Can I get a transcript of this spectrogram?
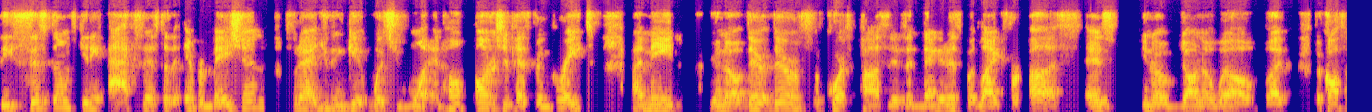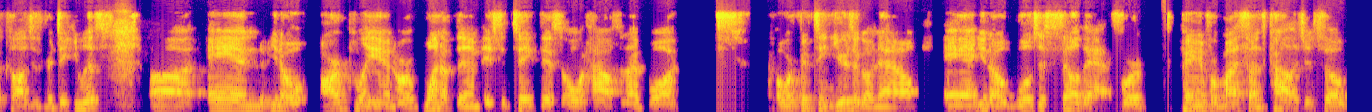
these systems, getting access to the information so that you can get what you want. And home ownership has been great. I mean, you know, there there are of course positives and negatives, but like for us as you know, y'all know well, but the cost of college is ridiculous. Uh, and, you know, our plan, or one of them, is to take this old house that I bought over 15 years ago now, and, you know, we'll just sell that for paying for my son's college. And so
